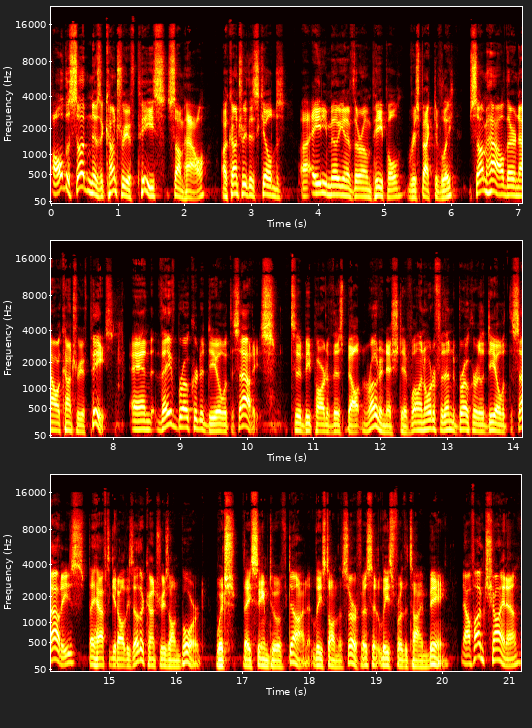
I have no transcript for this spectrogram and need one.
all of a sudden is a country of peace somehow, a country that's killed uh, 80 million of their own people, respectively. Somehow they're now a country of peace. And they've brokered a deal with the Saudis to be part of this Belt and Road Initiative. Well, in order for them to broker the deal with the Saudis, they have to get all these other countries on board, which they seem to have done, at least on the surface, at least for the time being. Now, if I'm China,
